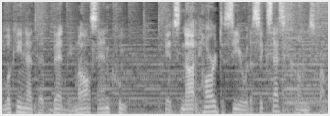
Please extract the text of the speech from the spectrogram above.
Looking at that Bentley Mulsanne coupe, it's not hard to see where the success comes from.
